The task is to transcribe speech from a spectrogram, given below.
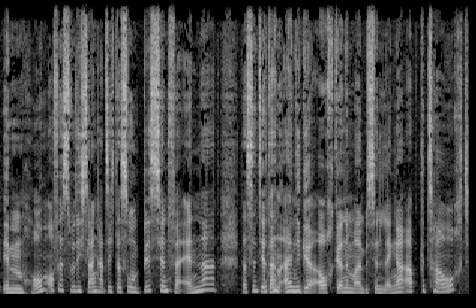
Im Homeoffice würde ich sagen, hat sich das so ein bisschen verändert. Das sind ja dann einige auch gerne mal ein bisschen länger abgetaucht.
